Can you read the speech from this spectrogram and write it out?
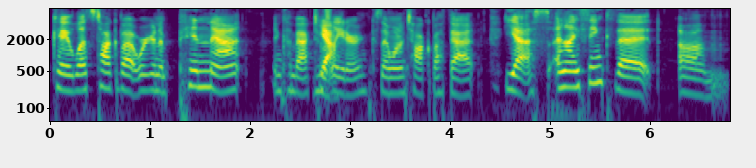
Okay, let's talk about. We're gonna pin that and come back to Yeah. it later because I want to talk about that. Yes, and I think that um,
